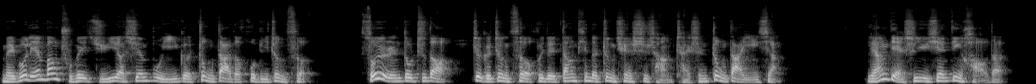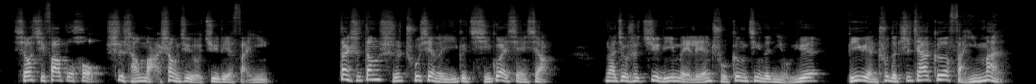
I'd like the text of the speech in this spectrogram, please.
美国联邦储备局要宣布一个重大的货币政策，所有人都知道这个政策会对当天的证券市场产生重大影响。两点是预先定好的，消息发布后，市场马上就有剧烈反应。但是当时出现了一个奇怪现象，那就是距离美联储更近的纽约比远处的芝加哥反应慢。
